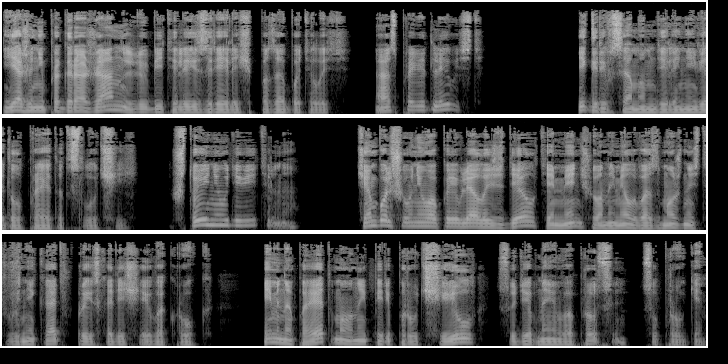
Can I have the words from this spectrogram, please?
Я же не про горожан, любителей зрелищ, позаботилась, а о справедливости. Игорь в самом деле не ведал про этот случай. Что и неудивительно. Чем больше у него появлялось дел, тем меньше он имел возможность вникать в происходящее вокруг. Именно поэтому он и перепоручил судебные вопросы супруге.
